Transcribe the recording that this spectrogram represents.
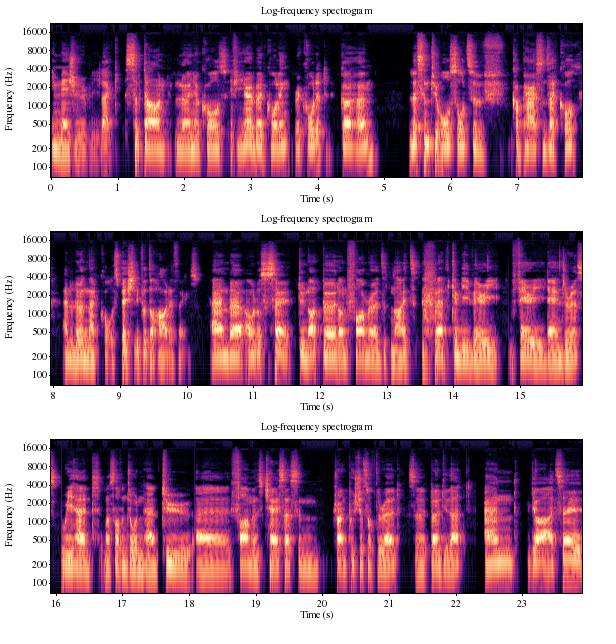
immeasurably. Like sit down, learn your calls. If you hear a bird calling, record it, go home, listen to all sorts of comparisons that call, and learn that call, especially for the harder things. And uh, I would also say, do not bird on farm roads at night. that can be very, very dangerous. We had, myself and Jordan had two uh, farmers chase us and try and push us off the road. So don't do that. And yeah, I'd say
